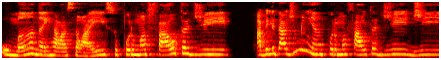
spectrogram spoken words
humana em relação a isso por uma falta de habilidade minha, por uma falta de, de,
